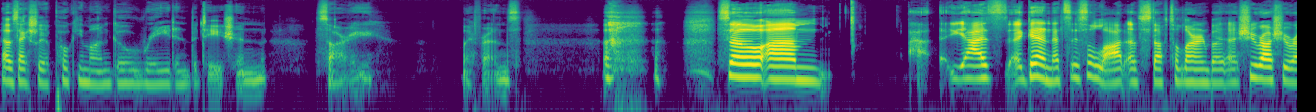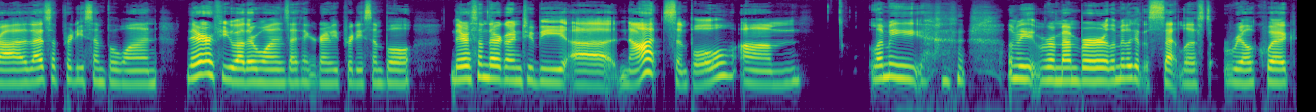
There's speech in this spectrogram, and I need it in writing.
That was actually a Pokemon Go raid invitation. Sorry, my friends. so, um, yeah, it's again, that's just a lot of stuff to learn, but uh, Shoorah Shoorah, that's a pretty simple one. There are a few other ones I think are going to be pretty simple. There are some that are going to be uh not simple. Um, let me let me remember. Let me look at the set list real quick.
